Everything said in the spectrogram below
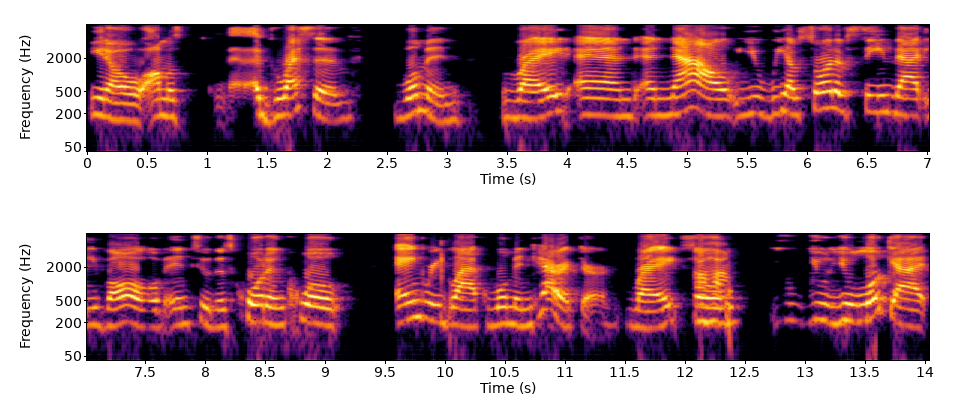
you know, almost aggressive woman, right? And and now you we have sort of seen that evolve into this quote unquote angry black woman character, right? So uh-huh. you, you you look at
